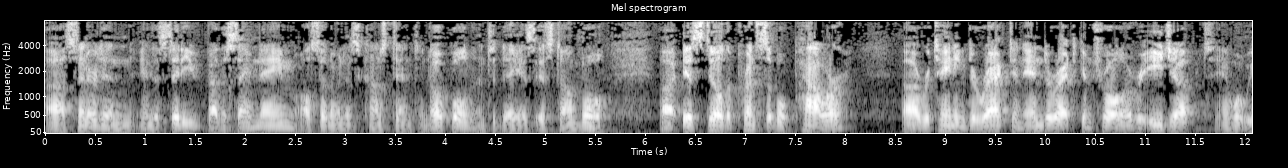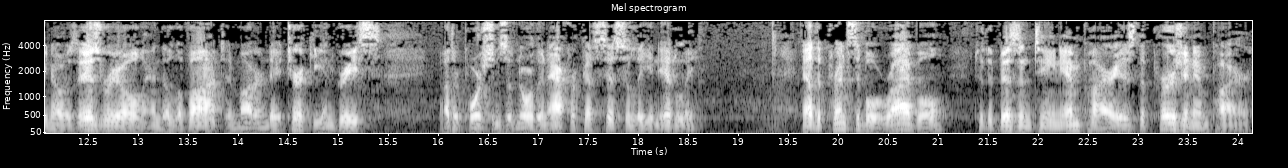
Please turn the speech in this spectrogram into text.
uh, centered in, in the city by the same name, also known as Constantinople, and today as Istanbul, uh, is still the principal power, uh, retaining direct and indirect control over Egypt and what we know as Israel and the Levant and modern day Turkey and Greece, other portions of northern Africa, Sicily, and Italy. Now, the principal rival to the Byzantine Empire is the Persian Empire,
